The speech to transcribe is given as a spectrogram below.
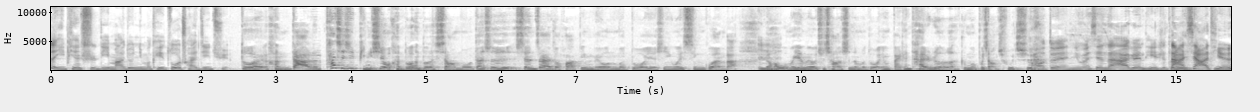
的一片湿地嘛，就你们可以坐船进去。对，很大的。它其实平时有很多很多的项目，但是现在的话并没有那么多，也是因为新冠吧。然后我们也没有去尝试那么多，因为白天太热了，根本不想出去。哦，对，你们现在阿根廷是大夏天，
